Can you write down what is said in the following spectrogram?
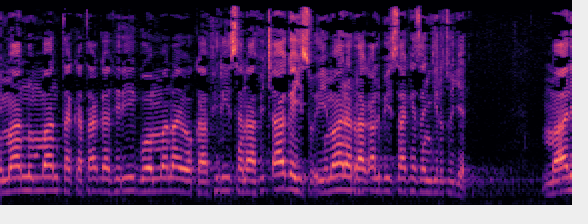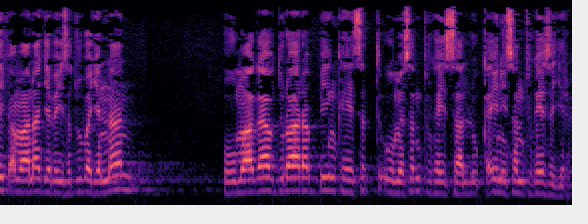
imaanummaan takka tanga firii goommanaa yookaan firii sanaaficaa geessu imaana irraa qalbii isaa keessa hin jirtu jedhe maaliif amaanaa jabeessa duuba jennaan uumaa gaaf duraa rabbiin keessatti uume santu keessaan luqqa'in santu keessa jira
